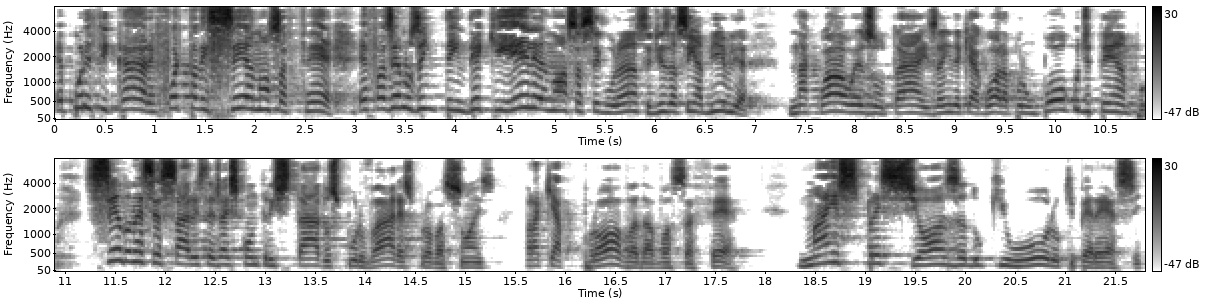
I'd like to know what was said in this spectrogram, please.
é purificar, é fortalecer a nossa fé, é fazer-nos entender que Ele é a nossa segurança, diz assim a Bíblia, na qual exultais, ainda que agora por um pouco de tempo, sendo necessário estejais contristados por várias provações, para que a prova da vossa fé, mais preciosa do que o ouro que perece,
